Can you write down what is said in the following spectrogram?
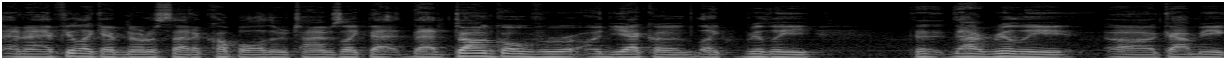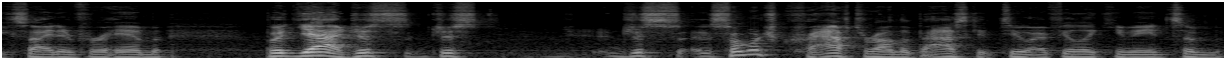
and I feel like I've noticed that a couple other times, like that that dunk over Onyeka, like really, that that really uh, got me excited for him. But yeah, just just just so much craft around the basket too. I feel like he made some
